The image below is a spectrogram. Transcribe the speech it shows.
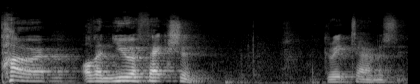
power of a new affection. Great term, isn't it?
